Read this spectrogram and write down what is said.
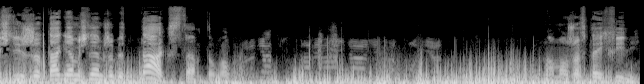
Myślisz, że tak? Ja myślałem, żeby tak startował. No może w tej chwili.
